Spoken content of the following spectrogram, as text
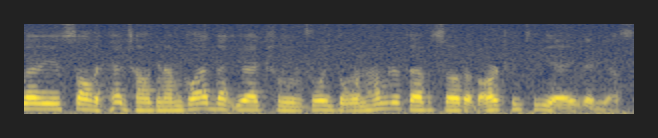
Everybody, saw the Hedgehog, and I'm glad that you actually enjoyed the 100th episode of RTTA videos.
